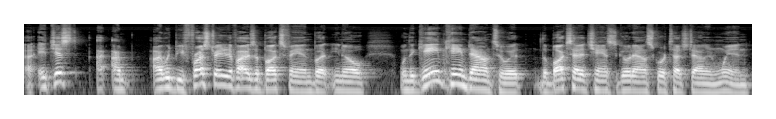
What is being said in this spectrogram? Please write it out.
uh, it just, I, I'm, I would be frustrated if I was a Bucs fan, but, you know, when the game came down to it, the Bucs had a chance to go down, score a touchdown, and win.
